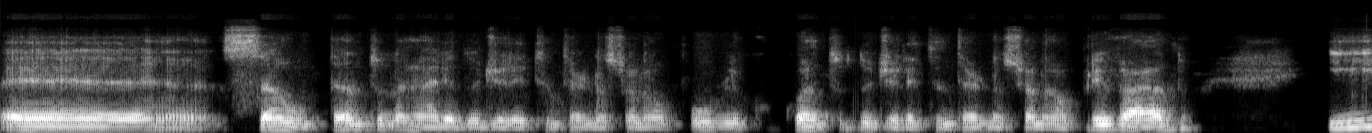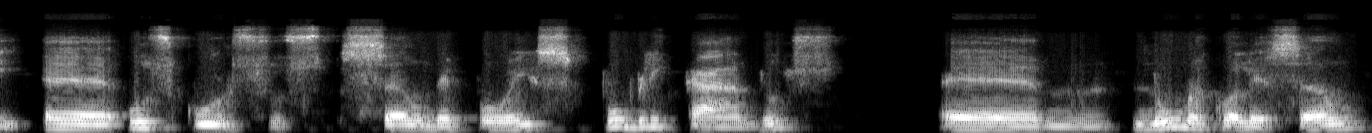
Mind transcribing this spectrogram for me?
é, são tanto na área do direito internacional público quanto do direito internacional privado, e é, os cursos são depois publicados é, numa coleção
